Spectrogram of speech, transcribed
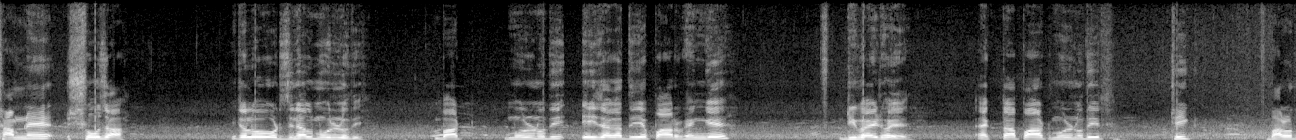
সামনে সোজা, এটা হলো অরিজিনাল মুহুরী নদী। বাট মুহুরী নদী এই জায়গা দিয়ে পার ভেঙ্গে ডিভাইড হয়ে একটা পার্ট মুহুরী নদীর ঠিক ভারত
